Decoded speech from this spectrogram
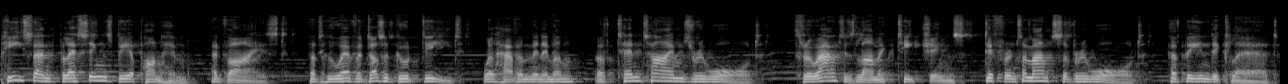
peace and blessings be upon him, advised that whoever does a good deed will have a minimum of 10 times reward. Throughout Islamic teachings, different amounts of reward have been declared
